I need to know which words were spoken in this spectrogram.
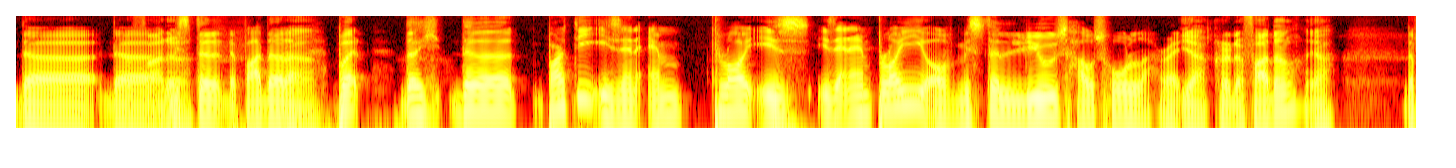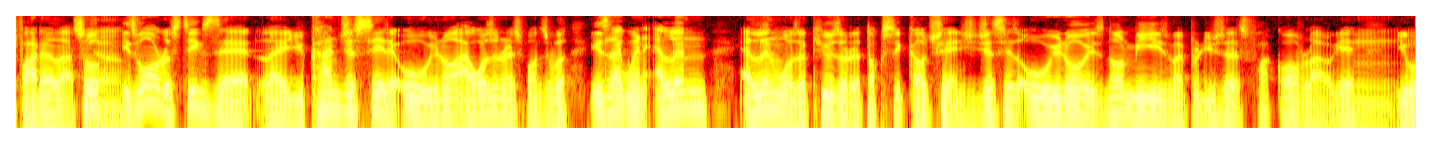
the the, father. Mr. the father? Yeah. But the the party is an employee is is an employee of Mr. Liew's household, right? yeah correct the father yeah The father, lah. So Yeah. it's one of those things that like you can't just say that, oh, you know, I wasn't responsible. It's like when Ellen Ellen was accused of the toxic culture and she just says, Oh, you know, it's not me, it's my producer, it's fuck off, lah, okay? Mm, You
